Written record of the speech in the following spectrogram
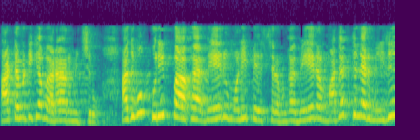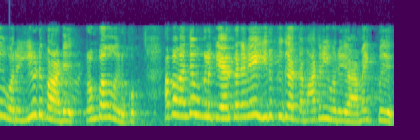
ஆட்டோமேட்டிக்கா வர ஆரம்பிச்சிரும். அதுவும் குறிப்பாக வேறு மொழி பேசுறவங்க வேற மதத்தினர் மீது ஒரு ஈடுபாடு ரொம்பவும் இருக்கும். அப்ப வந்து உங்களுக்கு ஏற்கனவே இருக்குது அந்த மாதிரி ஒரு அமைப்பு.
